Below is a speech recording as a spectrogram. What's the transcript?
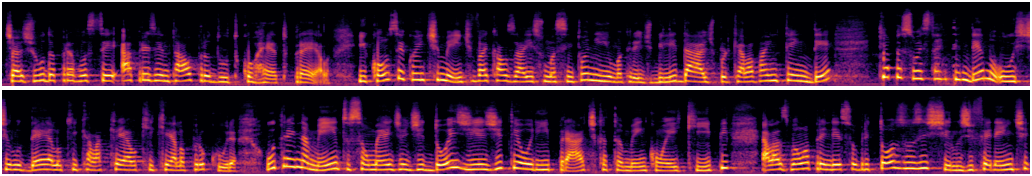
te ajuda para você apresentar o produto correto para ela. E consequentemente vai causar isso uma sintonia, uma credibilidade, porque ela vai entender que a pessoa está entendendo o estilo dela, o que, que ela quer, o que, que ela procura. O treinamento são média de dois dias de teoria e prática também com a equipe. Elas vão aprender sobre todos os estilos, diferente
